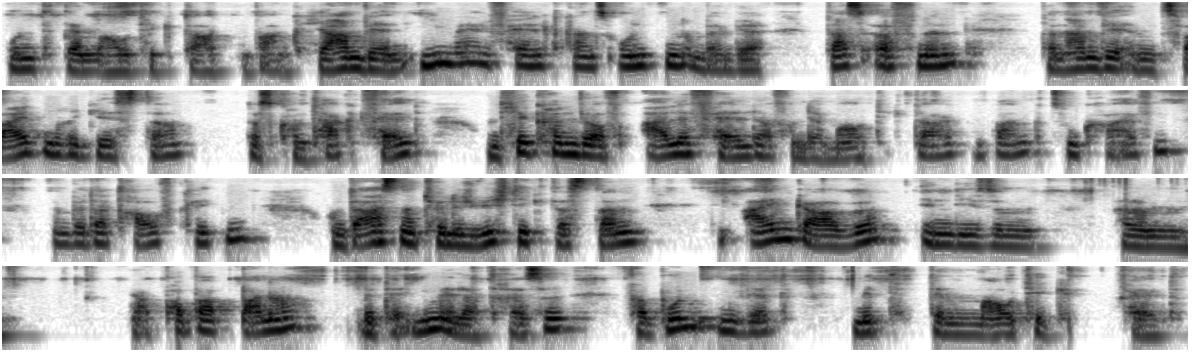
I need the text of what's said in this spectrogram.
und der Mautic-Datenbank. Hier haben wir ein E-Mail-Feld ganz unten und wenn wir das öffnen, dann haben wir im zweiten Register das Kontaktfeld und hier können wir auf alle Felder von der Mautic-Datenbank zugreifen, wenn wir da draufklicken. Und da ist natürlich wichtig, dass dann die Eingabe in diesem ähm, ja, Pop-up-Banner mit der E-Mail-Adresse verbunden wird mit dem Mautic-Feld.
